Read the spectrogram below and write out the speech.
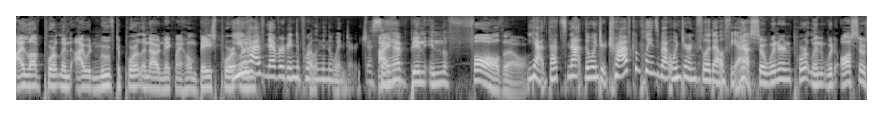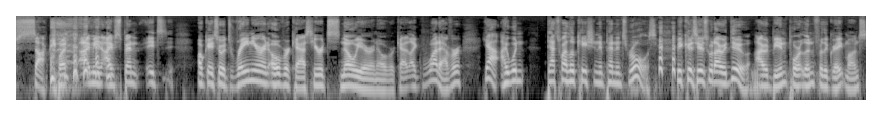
I love Portland. I would move to Portland. I would make my home base Portland. You have never been to Portland in the winter. Just saying. I have been in the fall though. Yeah, that's not the winter. Trav complains about winter in Philadelphia. Yeah, so winter in Portland would also suck. But I mean, I've spent it's okay. So it's rainier and overcast. Here it's snowier and overcast. Like whatever. Yeah, I wouldn't. That's why location independence rules. because here's what I would do: I would be in Portland for the great months,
